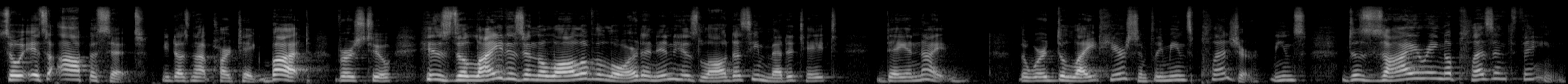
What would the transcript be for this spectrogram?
so it's opposite. He does not partake. But, verse 2, his delight is in the law of the Lord, and in his law does he meditate day and night. The word delight here simply means pleasure, means desiring a pleasant thing.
